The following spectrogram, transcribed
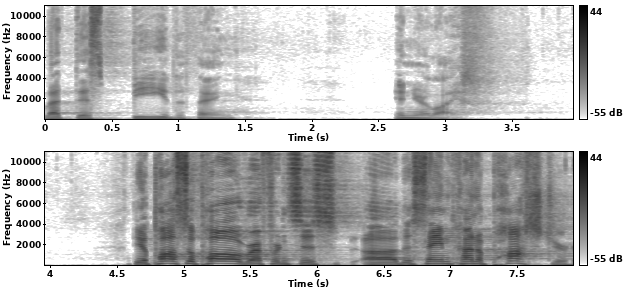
Let this be the thing in your life. The Apostle Paul references uh, the same kind of posture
